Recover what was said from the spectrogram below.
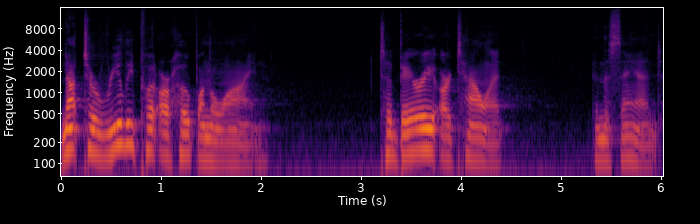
not to really put our hope on the line to bury our talent in the sand.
